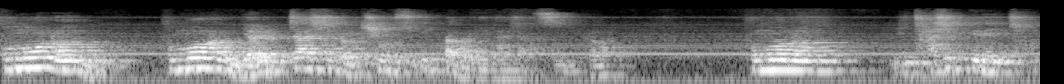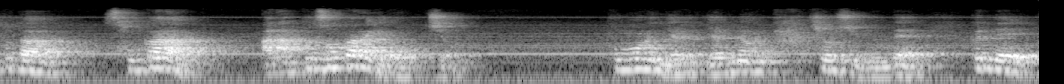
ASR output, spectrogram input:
부모는 부모는 열 자식을 키울 수 있다고 얘기하지 않습니까? 부모는 이 자식들이 전부 다 손가락 안 아픈 손가락이 없죠. 부모는 열, 열 명을 다 키울 수 있는데 근데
